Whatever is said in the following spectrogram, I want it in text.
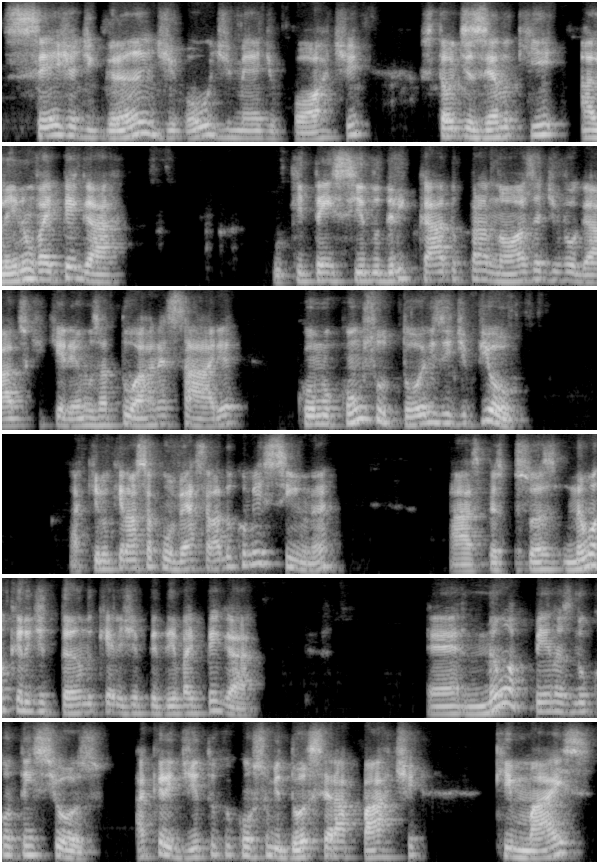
seja de grande ou de médio porte, estão dizendo que a lei não vai pegar. o que tem sido delicado para nós advogados que queremos atuar nessa área como consultores e DPO. Aquilo que nossa conversa lá do comecinho, né? As pessoas não acreditando que a LGPD vai pegar. É, não apenas no contencioso. Acredito que o consumidor será a parte que mais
